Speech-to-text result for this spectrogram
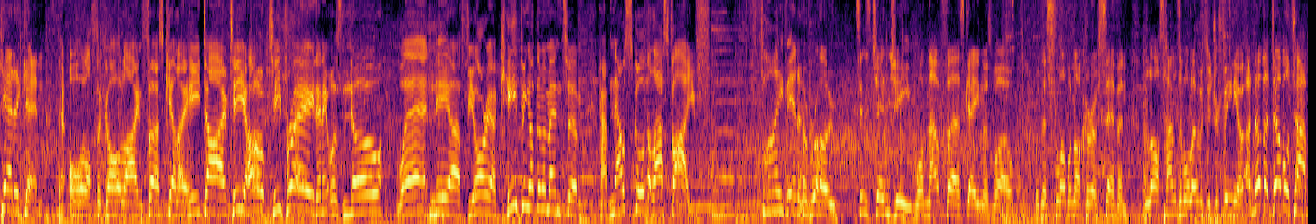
yet again. They're all off the goal line. First killer, he dived, he hoped, he prayed, and it was nowhere near. Furia keeping up the momentum, have now scored the last five. Five in a row since Gen G won that first game as well with a slobber knocker of seven. Lost hands them all over to Drufinho. Another double tap,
